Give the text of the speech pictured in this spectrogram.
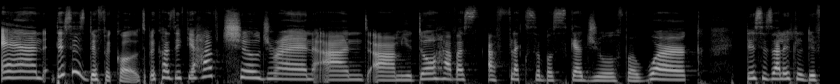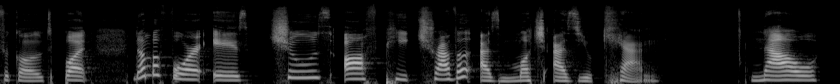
And this is difficult because if you have children and um, you don't have a, a flexible schedule for work, this is a little difficult. But number four is choose off peak travel as much as you can. Now,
